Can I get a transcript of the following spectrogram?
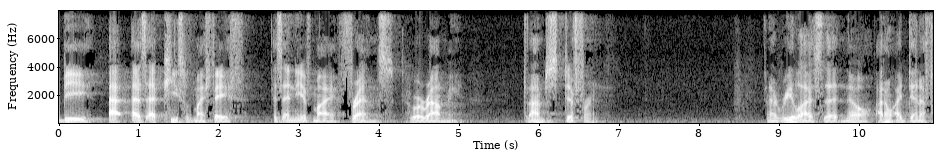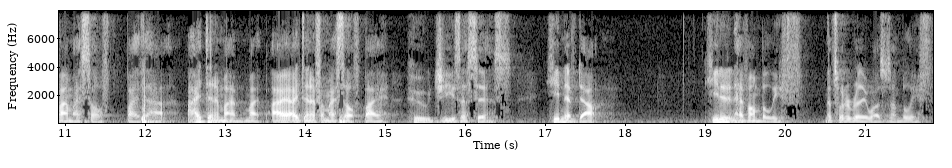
be at, as at peace with my faith as any of my friends who are around me. That i'm just different. And i realized that no i don't identify myself by that i identify, my, I identify myself by who jesus is he didn't have doubt he didn't have unbelief that's what it really was was unbelief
